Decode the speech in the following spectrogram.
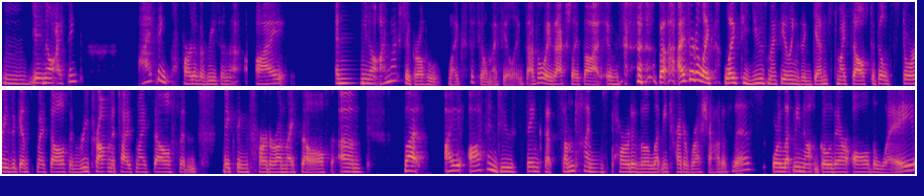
Mm. You know, I think I think part of the reason that I and you know, I'm actually a girl who likes to feel my feelings. I've always actually thought it was but I sort of like like to use my feelings against myself to build stories against myself and re-traumatize myself and make things harder on myself. Um but I often do think that sometimes part of the let me try to rush out of this, or let me not go there all the way,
